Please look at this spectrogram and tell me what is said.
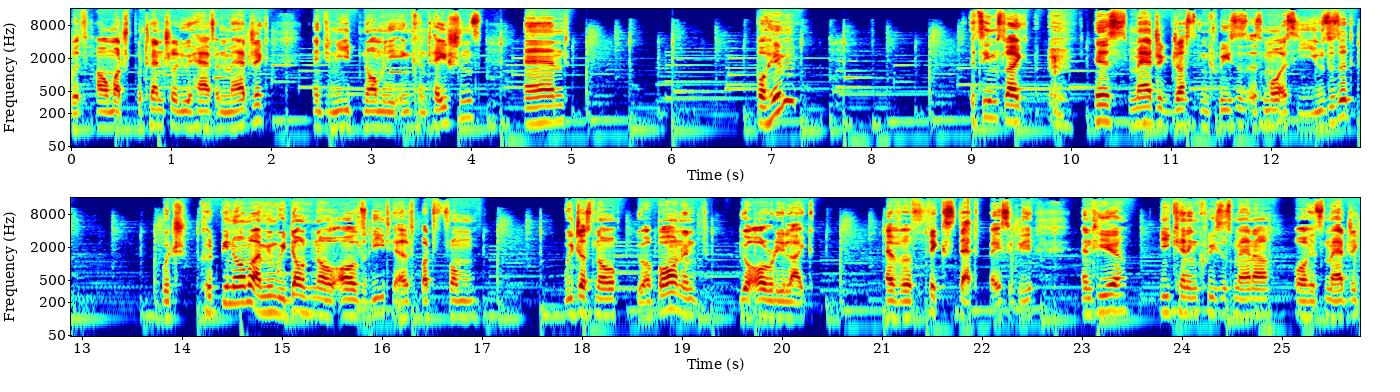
with how much potential you have in magic and you need normally incantations and for him it seems like his magic just increases as more as he uses it which could be normal. I mean we don't know all the details but from we just know you are born and you're already like have a fixed stat basically. And here he can increase his mana or his magic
